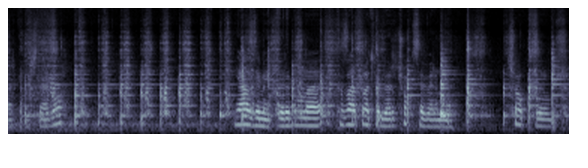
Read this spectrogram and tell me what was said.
arkadaşlar bu. Yaz yemekleri bunlar kızartma türleri çok severim ben. Çok güzel olur.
